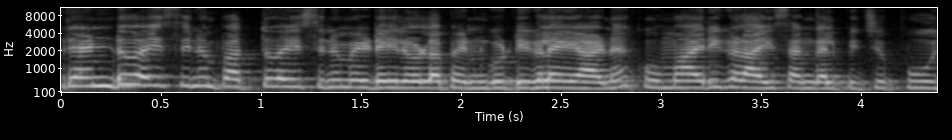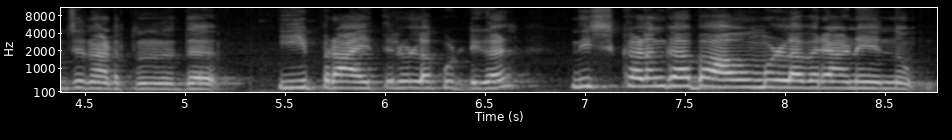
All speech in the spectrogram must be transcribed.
രണ്ടു വയസ്സിനും പത്ത് വയസ്സിനും ഇടയിലുള്ള പെൺകുട്ടികളെയാണ് കുമാരികളായി സങ്കല്പിച്ച് പൂജ നടത്തുന്നത്. ഈ പ്രായത്തിലുള്ള കുട്ടികൾ നിഷ്കളങ്ക ഭാവമുള്ളവരാണ് എന്നും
